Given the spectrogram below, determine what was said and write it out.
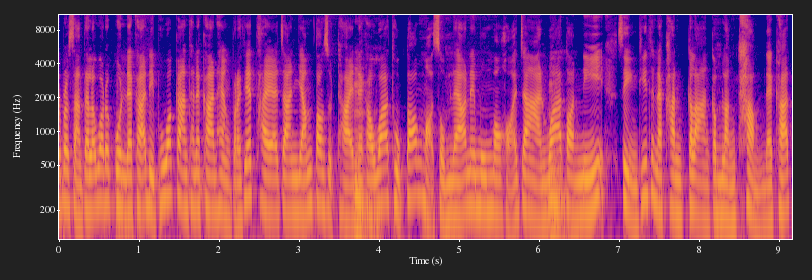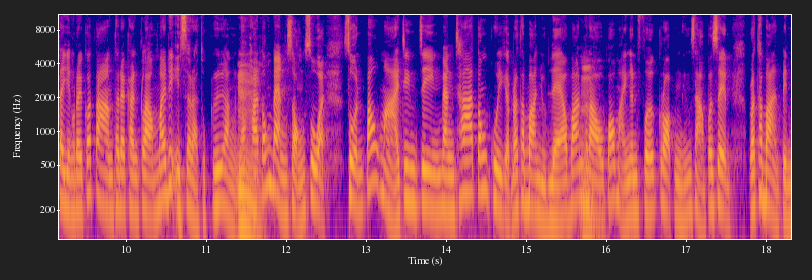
รประสานแต่ละวรกุลนะคะอดีตผู้ว่าการธนาคารแห่งประเทศไทยอาจารย์ย้ำตอนสุดท้ายนะคะอืมว่าถูกต้องเหมาะสมแล้วในมุมมองของอาจารย์ ว่าอืมตอนนี้สิ่งที่ธนาคารกลางกำลังทำนะคะ แต่อย่างไรก็ตามธนาคารกลางไม่ได้อิสระทุกเรื่องนะคะอืมต้องแบ่ง2ส่วนส่วนเป้าหมายจริง ๆ แบ่งชาติต้องคุยกับรัฐบาลอยู่แล้วบ้านอืมเราเป้าหมายเงินเฟ้อกรอบ 1-3%รัฐบาลเป็น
